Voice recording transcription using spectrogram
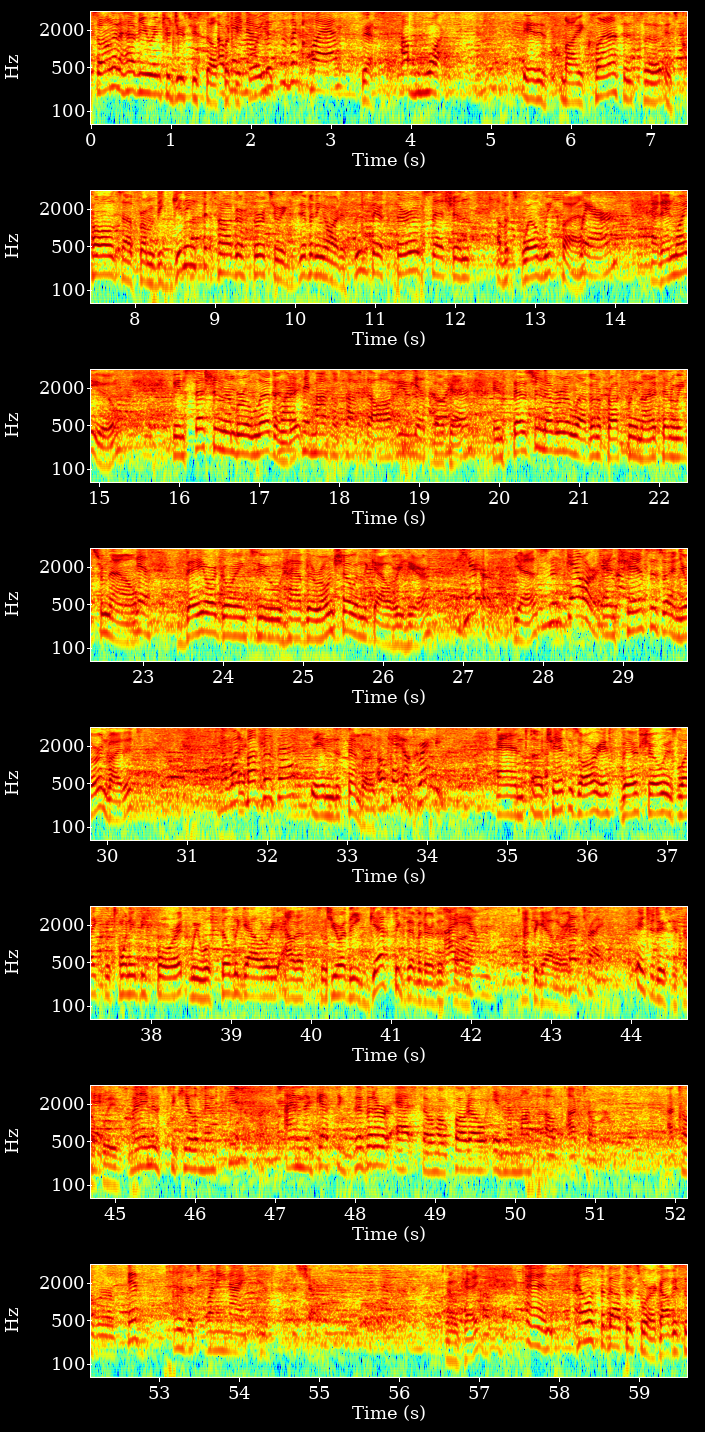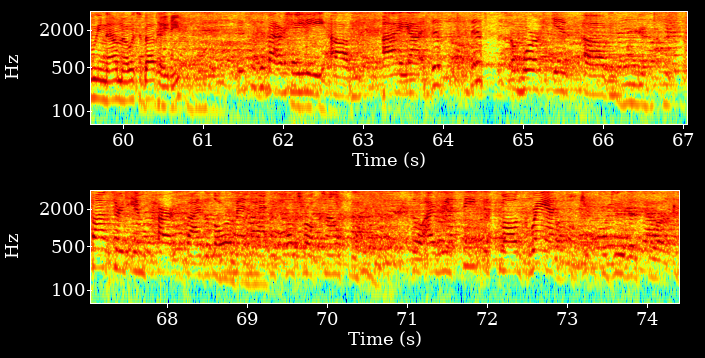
So I'm going to have you introduce yourself, but Okay, before now you, this is a class Yes. of what? it is my class. It's uh, it's called uh, from beginning photographer to exhibiting artist. This is their third session of a 12-week class. Where? At NYU. In session number 11. I want they- say mazel tov to all of you. Yes, go Okay. ahead. In session number 11, approximately nine or 10 weeks from now, Yes. they are going to have their own show in the gallery here. Here, Yes. in this gallery. And chances, and you're invited Now, what month is that? in December. Okay, oh, great. And uh, chances are, if their show is like the 20 before it, we will fill the gallery out. At, you're the guest exhibitor this I month at the gallery. That's right. Introduce yourself, Okay, please. My name is Tequila Minsky. I'm the guest exhibitor at Soho Photo in the month of October. October 5th through the 29th is the show. Okay. And tell us about this work. Obviously, we now know it's about Haiti. This is about Haiti. Um, I uh, this this work is um, sponsored in part by the Lower Manhattan Cultural Council. So I received a small grant to, to do this work,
